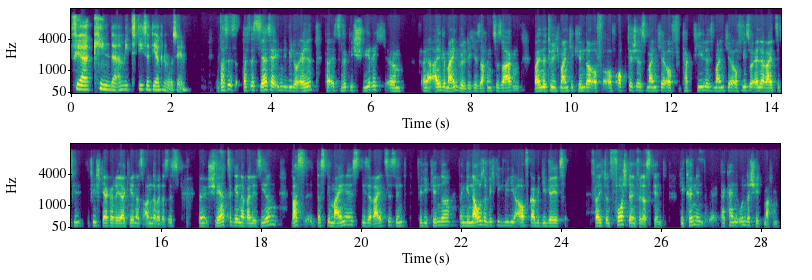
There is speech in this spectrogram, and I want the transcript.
für Kinder mit dieser Diagnose. Das ist, das ist sehr, sehr individuell. Da ist wirklich schwierig, ähm, äh, allgemeingültige Sachen zu sagen, weil natürlich manche Kinder auf, auf optisches, manche auf taktiles, manche auf visuelle Reize viel, viel stärker reagieren als andere. Das ist äh, schwer zu generalisieren. Was das Gemeine ist, diese Reize sind für die Kinder dann genauso wichtig wie die Aufgabe, die wir jetzt vielleicht uns vorstellen für das Kind. Die können da keinen Unterschied machen.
